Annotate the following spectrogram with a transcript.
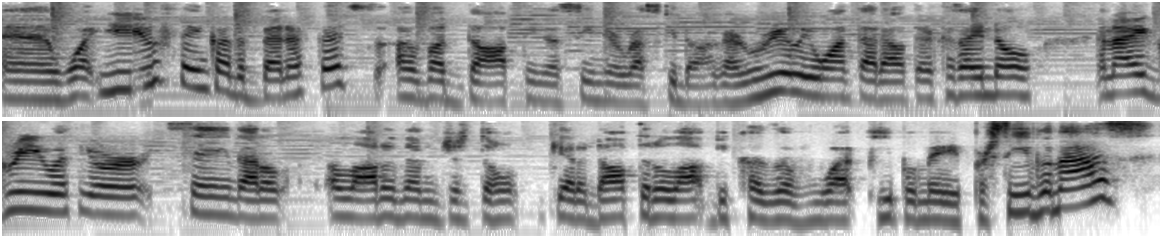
and what you think are the benefits of adopting a senior rescue dog. I really want that out there because I know, and I agree with your saying that a, lot of them just don't get adopted a lot because of what people may perceive them as.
